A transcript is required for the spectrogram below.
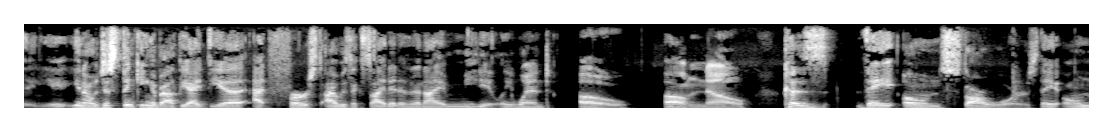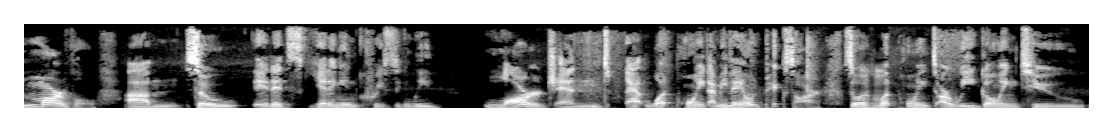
you, you know, just thinking about the idea, at first I was excited, and then I immediately went, "Oh, oh no," because they own Star Wars, they own Marvel, um, so it, it's getting increasingly large. And at what point? I mean, they own Pixar, so at what point are we going to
